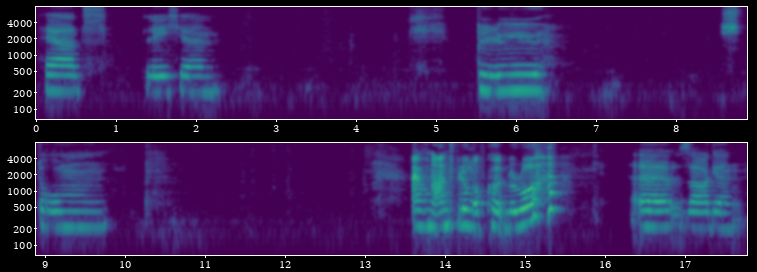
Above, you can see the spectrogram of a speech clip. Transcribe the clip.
herzlichen Glühstrom einfach eine Anspielung auf Cold Mirror. Äh, sagen.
